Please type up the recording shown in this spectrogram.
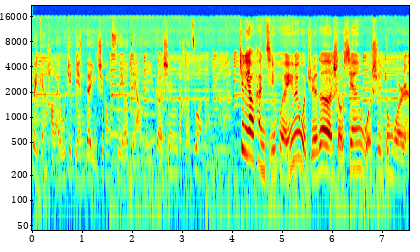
会跟好莱坞这边的影视公司有怎样的一个深入的合作呢？这个要看机会，因为我觉得首先我是中国人，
